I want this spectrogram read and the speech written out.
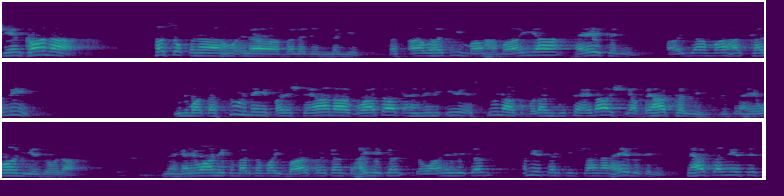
شینکانا فسقناه الى بلد میت۔ پس آوہدی ما ہمایا ہے کنی آیا ما کلی ان ما دستور دیں پرشتیانا گواتا کہ ہمیں یہ استونا کو بلند بوتا اداش یا بہت کلی مثل حیوان یہ دولا۔ حیوان یعنی ایک مردم آئی بار پر کن تو کن روانے یہ کن ہم یہ ترتیب چاہنا ہے بکنی بہت کلی تھی۔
